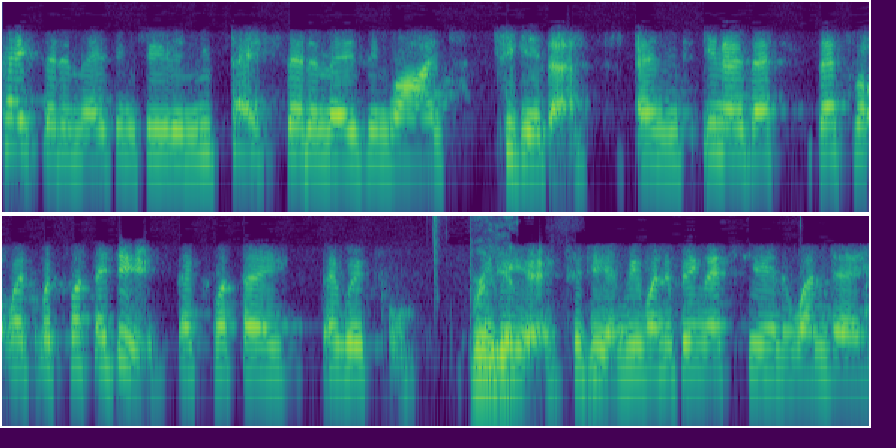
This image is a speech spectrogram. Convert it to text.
taste that amazing food and you taste that amazing wine together. And you know that's that's what what what, they do. That's what they they work for Brilliant. every year to do, and we want to bring that to you in a one day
